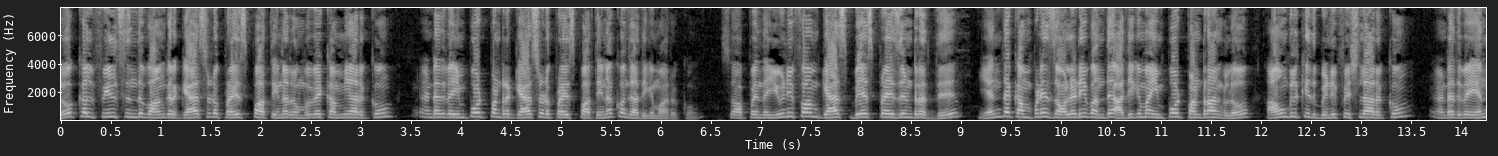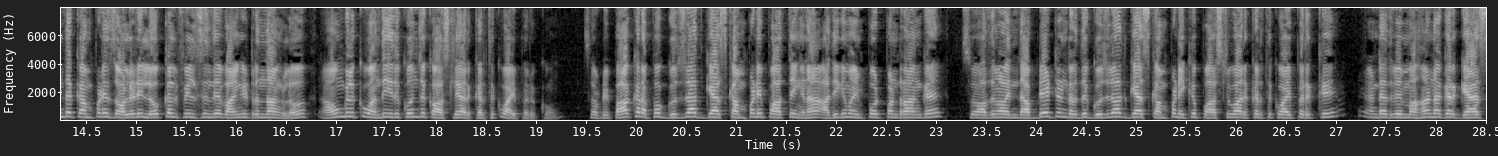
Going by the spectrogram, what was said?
லோக்கல் ஃபீல்ஸ் இருந்து வாங்குற கேஸோட ப்ரைஸ் பார்த்தீங்கன்னா ரொம்பவே கம்மியாக இருக்கும். அண்ட் அதை இம்போர்ட் பண்ணுற கேஸோட ப்ரைஸ் பார்த்தீங்கன்னா கொஞ்சம் அதிகமாக இருக்கும். ஸோ அப்போ இந்த யூனிஃபார்ம் கேஸ் பேஸ் ப்ரைஸ்ன்றது எந்த கம்பெனிஸ் ஆல்ரெடி வந்து அதிகமாக இம்போர்ட் பண்ணுறாங்களோ அவங்களுக்கு இது பெனிஃபிஷியலாக இருக்கும். அண்ட் அதுவே எந்த கம்பெனிஸ் ஆல்ரெடி லோக்கல் ஃபீல்ட்ஸ்லேருந்தே வாங்கிட்டு இருந்தாங்களோ அவங்களுக்கு வந்து இது கொஞ்சம் காஸ்ட்லியாக இருக்கிறதுக்கு வாய்ப்பு இருக்கும். ஸோ அப்படி பார்க்குறப்போ குஜராத் கேஸ் கம்பெனி பார்த்தீங்கன்னா அதிகமாக இம்போர்ட் பண்ணுறாங்க ஸோ அதனால் இந்த அப்டேட்ன்றது குஜராத் கேஸ் கம்பெனிக்கு பாசிட்டிவாக இருக்கிறதுக்கு வாய்ப்பு இருக்குது அண்ட் அதுவே Mahanagar gas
